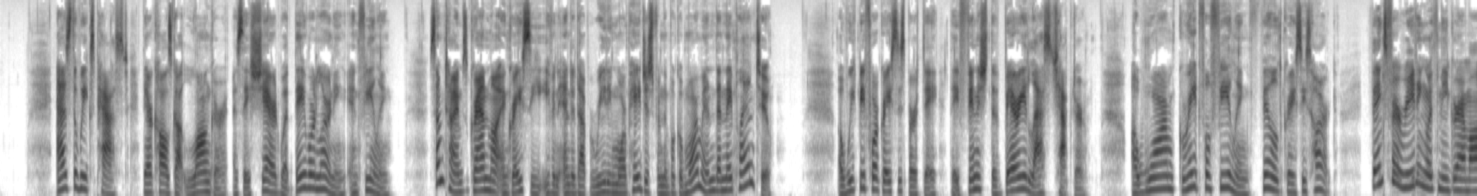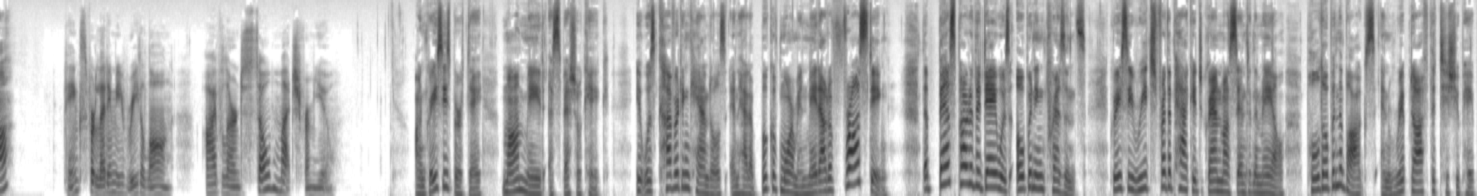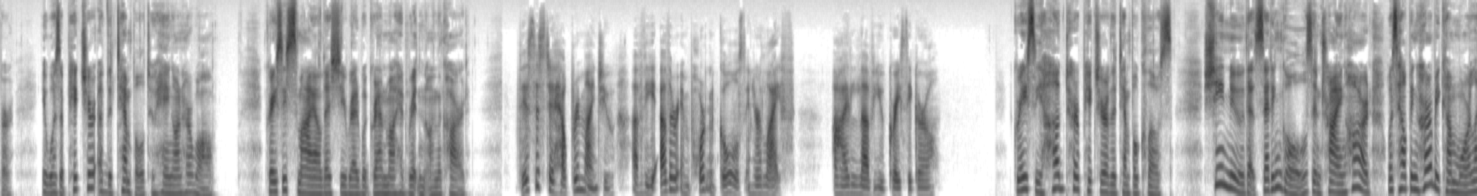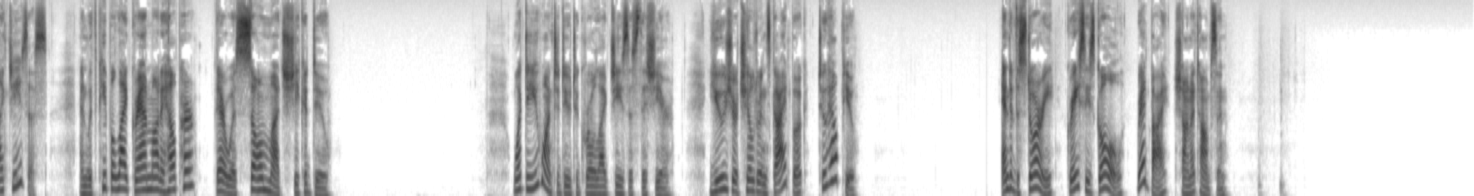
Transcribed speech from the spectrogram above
As the weeks passed, their calls got longer as they shared what they were learning and feeling. Sometimes Grandma and Gracie even ended up reading more pages from the Book of Mormon than they planned to. A week before Gracie's birthday, they finished the very last chapter. A warm, grateful feeling filled Gracie's heart. Thanks for reading with me, Grandma. Thanks for letting me read along. I've learned so much from you. On Gracie's birthday, Mom made a special cake. It was covered in candles and had a Book of Mormon made out of frosting. The best part of the day was opening presents. Gracie reached for the package Grandma sent in the mail, pulled open the box, and ripped off the tissue paper. It was a picture of the temple to hang on her wall. Gracie smiled as she read what Grandma had written on the card. This is to help remind you of the other important goals in your life. I love you, Gracie girl. Gracie hugged her picture of the temple close. She knew that setting goals and trying hard was helping her become more like Jesus. And with people like Grandma to help her, there was so much she could do. What do you want to do to grow like Jesus this year? Use your children's guidebook to help you. End of the story Gracie's Goal, read by Shauna Thompson.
